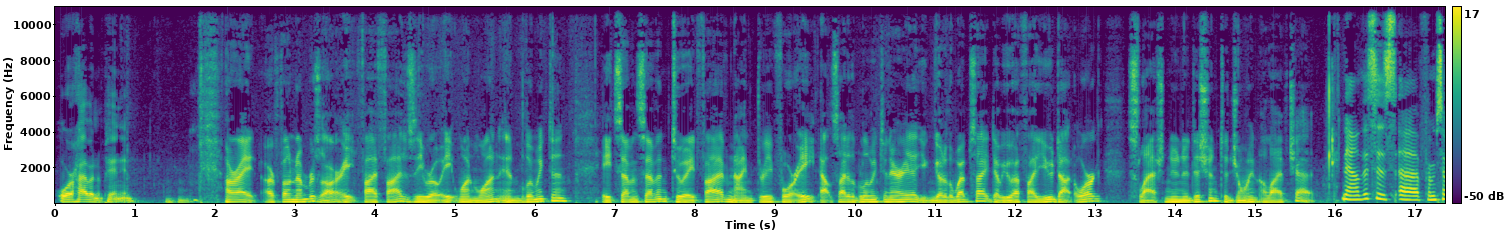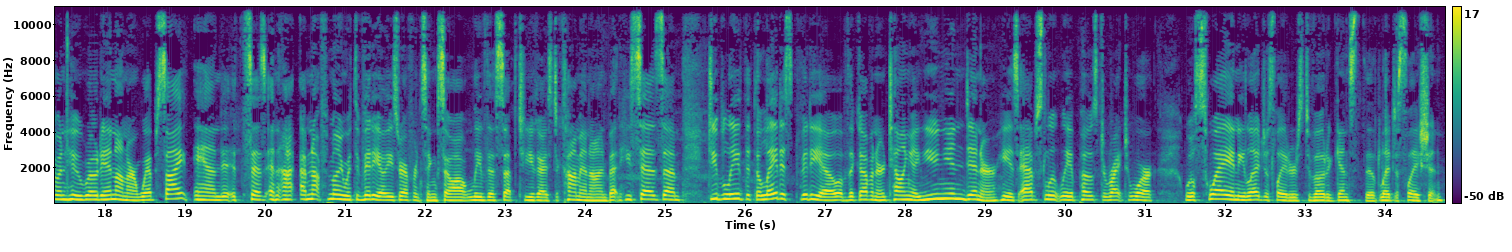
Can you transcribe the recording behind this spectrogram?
or have an opinion. Mm-hmm. All right. Our phone numbers are 855 0811 in Bloomington 877 285 9348 outside of the Bloomington area. You can go to the website, wfiu.org slash noon edition to join a live chat. Now, this is uh, from someone who wrote in on our website, and it says, and I, am not familiar with the video he's referencing, so I'll leave this up to you guys to comment on. But he says, um, Do you believe that the latest video of the governor telling a union dinner he is absolutely opposed to right to work will sway any legislators to vote against the legislation?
